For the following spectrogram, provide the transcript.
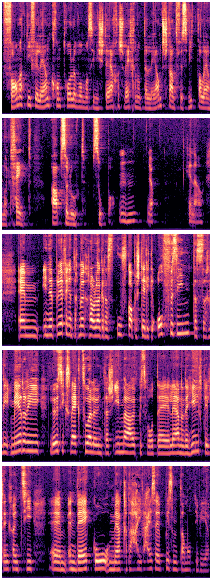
Formative Lernkontrolle, wo man seine Stärken, Schwächen und den Lernstand fürs Weiterlernen kennt absolut super. Mhm, ja. Genau. Ähm, in einer Prüfung natürlich möglich auch schauen, dass Aufgabenstellungen offen sind, dass es mehrere Lösungswege zulassen. Das ist immer auch etwas, was den Lernenden hilft, weil dann können sie ähm, einen Weg gehen und merken, ah, ich weiß etwas und das motiviert.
